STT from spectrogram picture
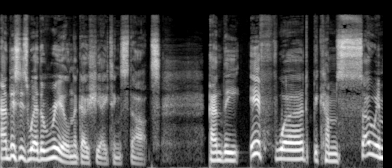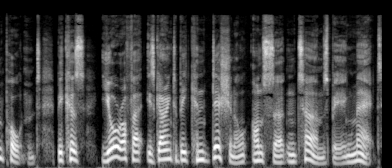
And this is where the real negotiating starts. And the if word becomes so important because your offer is going to be conditional on certain terms being met,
